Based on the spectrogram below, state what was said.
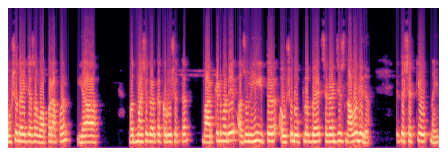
औषध आहेत ज्याचा वापर आपण या मधमाशी करता करू शकतात. मार्केटमध्ये अजूनही इतर औषध उपलब्ध आहेत सगळ्यांचीच नावं घेणं तर शक्य होत नाही.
